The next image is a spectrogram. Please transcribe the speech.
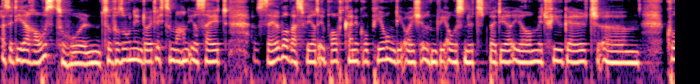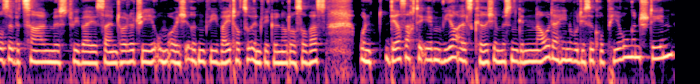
also die da rauszuholen, zu versuchen, ihnen deutlich zu machen, ihr seid selber was wert, ihr braucht keine Gruppierung, die euch irgendwie ausnützt, bei der ihr mit viel Geld ähm, Kurse bezahlen müsst, wie bei Scientology, um euch irgendwie weiterzuentwickeln oder sowas. Und der sagte eben, wir als Kirche müssen genau dahin, wo diese Gruppierungen stehen,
